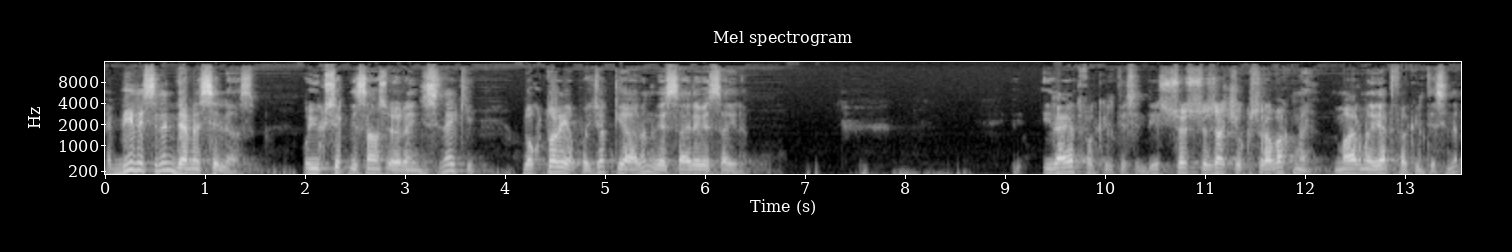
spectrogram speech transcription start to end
Yani birisinin demesi lazım. O yüksek lisans öğrencisine ki doktora yapacak yarın vesaire vesaire. İlahiyat Fakültesindeyiz. Söz söz açıyor kusura bakmayın. Marmara İlahiyat Fakültesi'nde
